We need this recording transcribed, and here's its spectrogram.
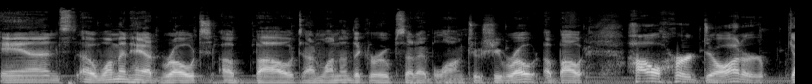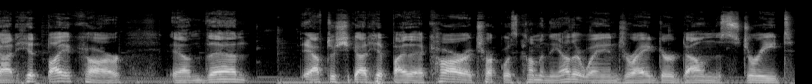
and a woman had wrote about on one of the groups that I belong to. She wrote about how her daughter got hit by a car, and then after she got hit by that car, a truck was coming the other way and dragged her down the street,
